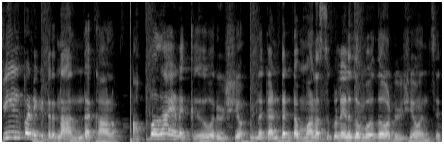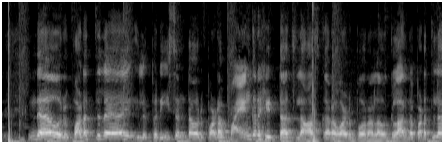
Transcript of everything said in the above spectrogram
ஃபீல் பண்ணிக்கிட்டு இருந்தேன் அந்த காலம். அப்போ தான் எனக்கு ஒரு விஷயம் இந்த கண்டென்ட்டை மனசுக்குள்ளே எழுதும் போது ஒரு விஷயம் வந்துச்சு. இந்த ஒரு படத்தில் இல்லை இப்போ ரீசெண்டாக ஒரு படம் பயங்கர ஹிட் ஆச்சுல ஆஸ்கார் அவார்டு போகிற அளவுக்குலாம். அந்த படத்தில்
